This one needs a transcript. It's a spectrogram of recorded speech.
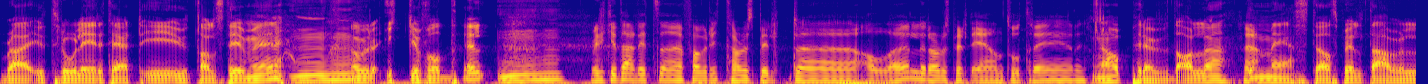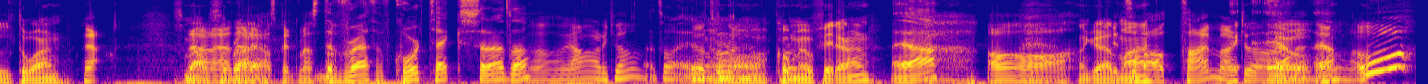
Blei utrolig irritert i uttalstimer Mhm. over å ikke få det til. Mhm. Hvilket er ditt eh, favoritt? Har du spilt eh, alle, eller har du spilt én, to, tre? Eller? Jeg har prøvd alle. Det Ja. meste jeg har spilt, er vel toeren. Ja. Som Det er, også det er det jeg har spilt mest. The av. Wrath of Cortex, er det da? Ja, ja, er det ikke det? Jeg tror, Jeg tror Nå kommer jo fireren. Ja, Åh, gleder It's meg. about time, er det ikke det? Ja, Ja. Åh!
